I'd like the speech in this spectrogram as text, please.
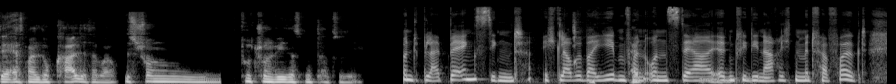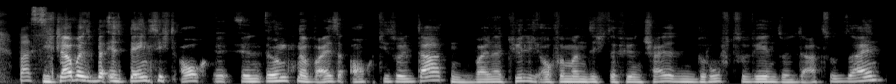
der erstmal lokal ist, aber ist schon, tut schon weh, das mit anzusehen. Und bleibt beängstigend. Ich glaube, bei jedem von uns, der irgendwie die Nachrichten mitverfolgt. Was ich glaube, es, es beängstigt auch in irgendeiner Weise auch die Soldaten, weil natürlich auch, wenn man sich dafür entscheidet, den Beruf zu wählen, Soldat zu sein,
